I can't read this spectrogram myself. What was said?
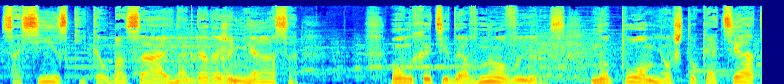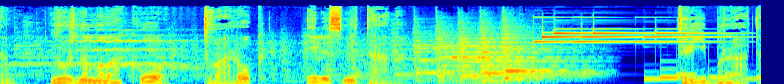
Сосиски, колбаса, иногда даже мясо. Он хоть и давно вырос, но помнил, что котятам нужно молоко, творог или сметана. Три брата.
